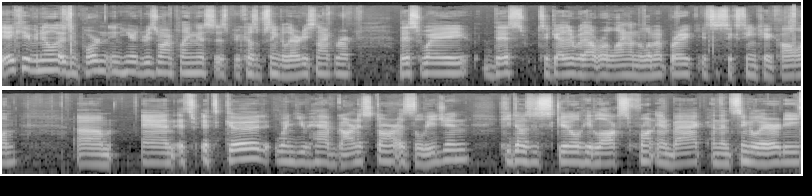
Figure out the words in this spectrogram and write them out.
The 8K Vanilla is important in here. The reason why I'm playing this is because of Singularity Sniper. This way, this together without relying on the limit break is a 16k column. Um, and it's it's good when you have Garnet Star as the Legion. He does his skill, he locks front and back, and then Singularity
